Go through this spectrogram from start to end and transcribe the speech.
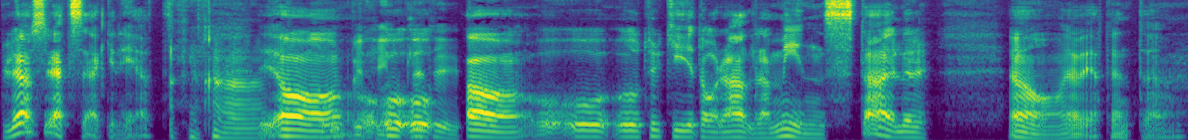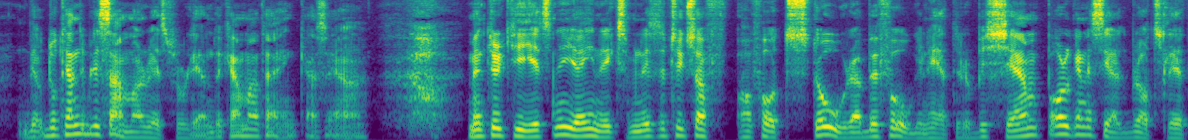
hopplös rättssäkerhet. ja, och, och, typ. ja och, och, Turkiet har det allra minsta eller ja, jag vet inte. Då kan det bli samarbetsproblem, det kan man tänka sig. Ja. Men Turkiets nya inrikesminister tycks ha, ha, fått stora befogenheter att bekämpa organiserad brottslighet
